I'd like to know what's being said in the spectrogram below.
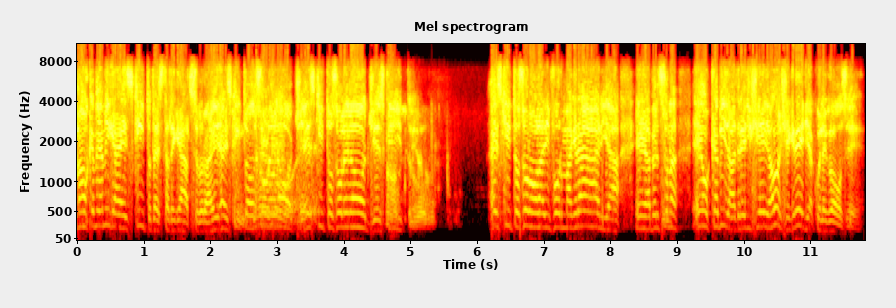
Ma ho capito, mica hai scritto testa di cazzo però, hai, hai scritto Sì, solo no, no, elogi, eh. hai scritto solo elogi, hai No, scritto. io- Hai scritto solo la riforma agraria e la persona... E ho capito, la tredicesima, allora ci credi a quelle cose?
